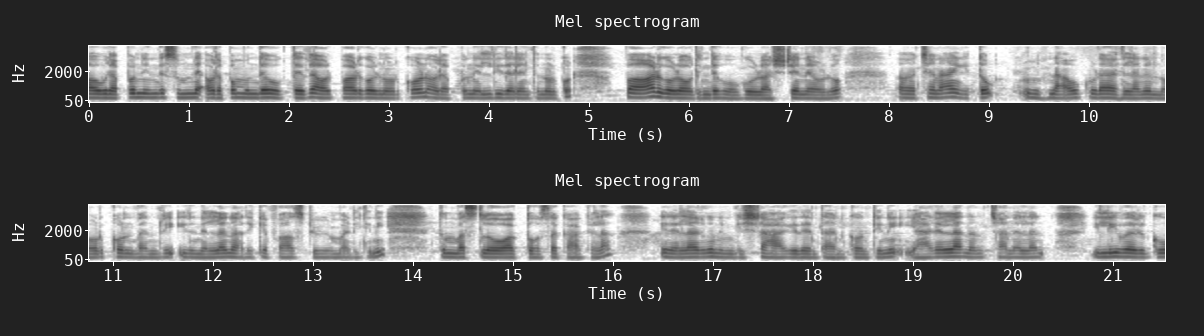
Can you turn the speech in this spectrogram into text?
ಅವರಪ್ಪನಿಂದ ಸುಮ್ಮನೆ ಅವರಪ್ಪ ಮುಂದೆ ಹೋಗ್ತಾಯಿದ್ರೆ ಅವ್ರ ಪಾಡ್ಗಳು ನೋಡ್ಕೊಂಡು ಅವರಪ್ಪನ ಎಲ್ಲಿದ್ದಾರೆ ಅಂತ ನೋಡ್ಕೊಂಡು ಪಾಡ್ಗಳು ಅವ್ರ ಹಿಂದೆ ಹೋಗೋಳು ಅಷ್ಟೇ ಅವಳು. ಚೆನ್ನಾಗಿತ್ತು. ನಾವು ಕೂಡ ಎಲ್ಲನೂ ನೋಡ್ಕೊಂಡು ಬಂದ್ವಿ. ಇದನ್ನೆಲ್ಲನೂ ಅದಕ್ಕೆ ಫಾಸ್ಟ್ ರಿವ್ಯೂ ಮಾಡಿದ್ದೀನಿ. ತುಂಬ ಸ್ಲೋ ಆಗಿ ತೋರ್ಸೋಕ್ಕಾಗಲ್ಲ. ಇದೆಲ್ಲರಿಗೂ ನಿಮ್ಗೆ ಇಷ್ಟ ಆಗಿದೆ ಅಂತ ಅಂದ್ಕೊತೀನಿ ಯಾರೆಲ್ಲ ನನ್ನ ಚಾನಲನ್ನು ಇಲ್ಲಿವರೆಗೂ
